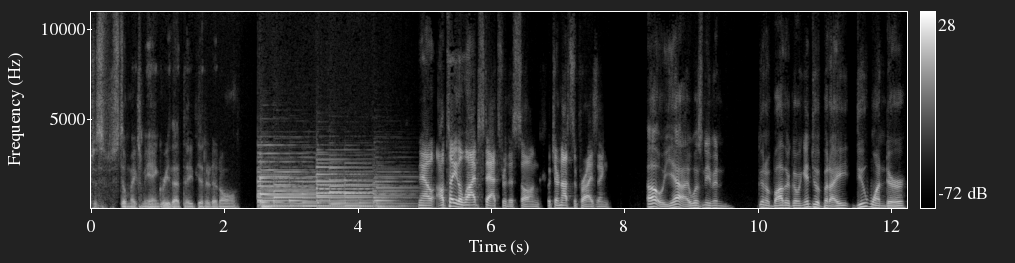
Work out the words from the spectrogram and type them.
just still makes me angry that they did it at all. Now, I'll tell you the live stats for this song, which are not surprising. Oh yeah, I wasn't even going to bother going into it, but I do wonder:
